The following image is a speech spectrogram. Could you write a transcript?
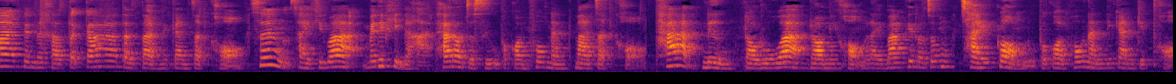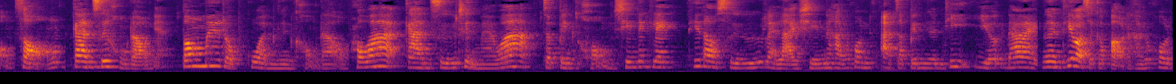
มากเลยนะคะตะกร้าต่างๆ ในการจัดของ ซึ่งใส่คิดว่าไม่ได้ผิดนะคะ ถ้าเราจะซื้ออุปกรณ์พวกนั้นมาจัดของ ถ้า 1 เรารู้ว่าเรามีของอะไรบ้างที่เราต้องใช้กล่องอุปกรณ์พวกนั้นในการเก็บของ 2 การซื้อของเราเนี่ยต้องไม่รบกวนเงินของเรา เพราะว่าการซื้อถึงแม้ว่าจะเป็นของชิ้นเล็ก ๆ ที่เราซื้อหลาย ๆ ชิ้นนะคะทุกคนอาจจะเป็นเงินที่เยอะได้ เงินที่ออกจากกระเป๋านะคะทุกคน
